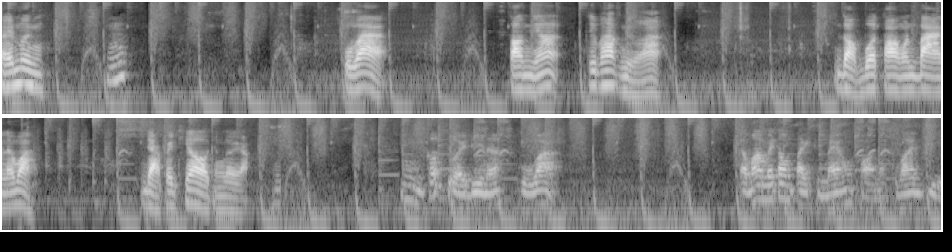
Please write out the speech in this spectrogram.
เฮ้ยมึงหืมกูว่า ตอนเนี้ย ที่ภาคเหนือ ดอกบัวตองมันบานแล้วว่ะ อยากไปเที่ยวจังเลยอะ อืมก็สวยดีนะกูว่า แต่ว่าไม่ต้องไปถึงแม่ห้องสอนนะกูว่าอยู่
